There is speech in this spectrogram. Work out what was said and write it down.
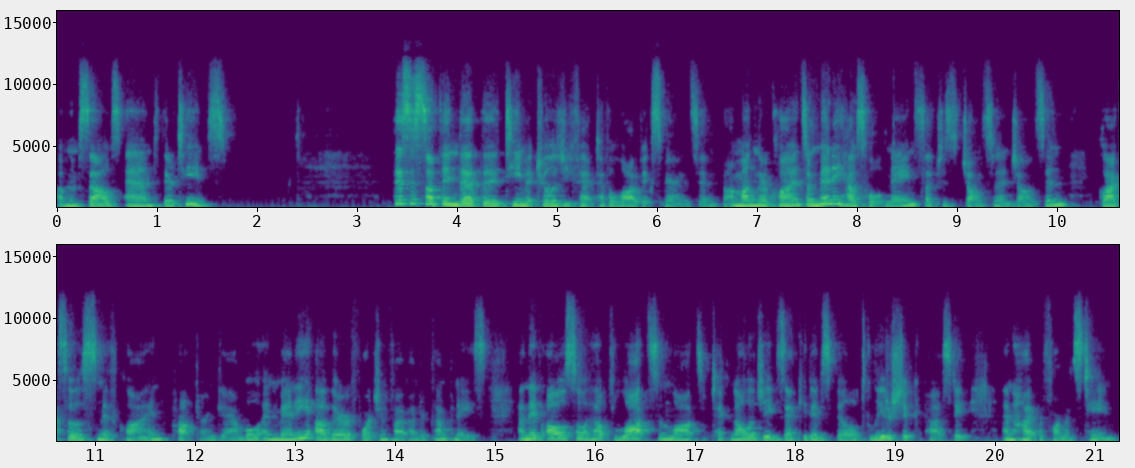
of themselves and their teams. This is something that the team at Trilogy Effect have a lot of experience in. Among their clients are many household names such as Johnson & Johnson, GlaxoSmithKline, Procter & Gamble, and many other Fortune 500 companies. And they've also helped lots and lots of technology executives build leadership capacity and high performance team.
